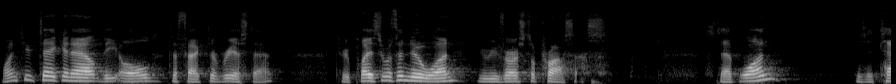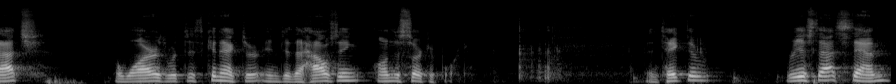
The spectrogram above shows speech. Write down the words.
Once you've taken out the old defective rheostat, to replace it with a new one, you reverse the process. Step one is attach the wires with this connector into the housing on the circuit board. Then take the rheostat stem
